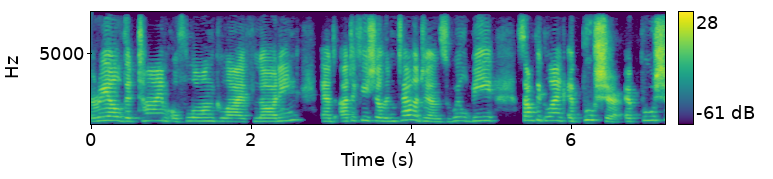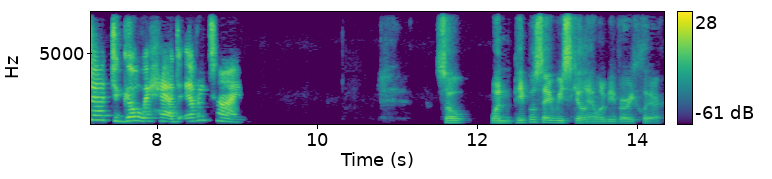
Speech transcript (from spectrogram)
real the time of long life learning and artificial intelligence will be something like a pusher a pusher to go ahead every time So when people say reskilling, I want to be very clear.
